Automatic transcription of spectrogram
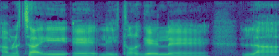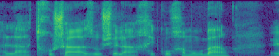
ההמלצה היא אה, להתרגל אה, לתחושה הזו של החיכוך המוגבר, אה,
